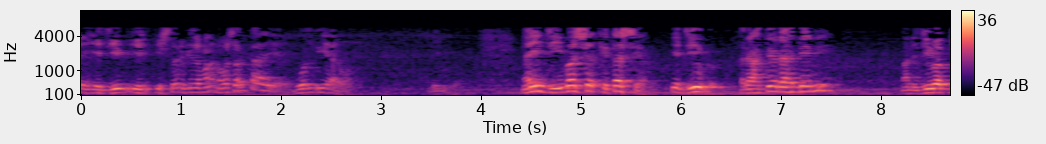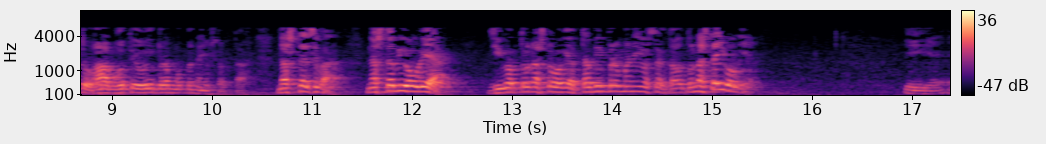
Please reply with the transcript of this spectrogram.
तो ये जीव ईश्वर के समान हो सकता है? बोल दिया वो। नहीं जीव से फित ये जीव। रहते रहते भी, माने जीवत्व तो भाव होते हुए ब्रह्म को नहीं हो सकता नष्ट से बात नष्ट भी हो गया। जीवत्व तो नष्ट हो गया तभी ब्रह्म नहीं हो सकता तो नष्ट ही हो गया। यही है।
